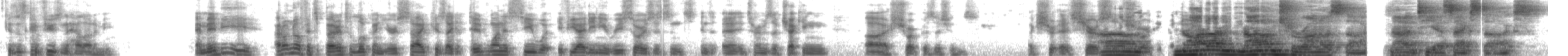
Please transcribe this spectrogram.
because it's confusing the hell out of me. And maybe I don't know if it's better to look on your side because I did want to see what if you had any resources in in, in terms of checking uh, short positions like uh, shares um, short? Not on not on Toronto stock, not on TSX stocks.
